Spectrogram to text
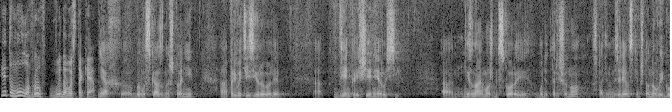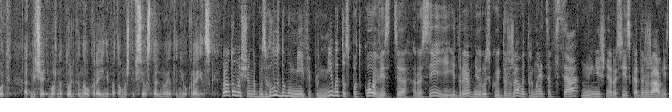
І тому Лавров видав ось таке. На днях э, было сказано, что они а, приватизировали а, День крещения Руси. А, Не знаю, может быть, скоро и будет решено господином Зеленским, что Новый год отмечать можно только на Украине, потому что все остальное это не украинское. Справа в тому, що на безглуздому міфі про нібито спадковість е, Росії і древньої руської держави тримається вся нинішня російська державність.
